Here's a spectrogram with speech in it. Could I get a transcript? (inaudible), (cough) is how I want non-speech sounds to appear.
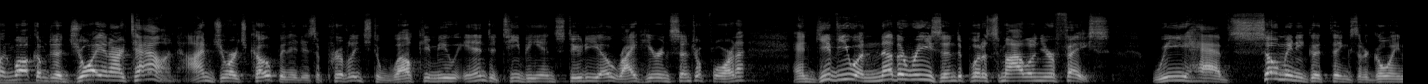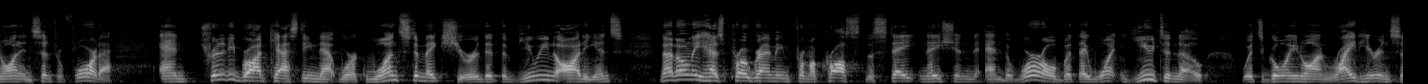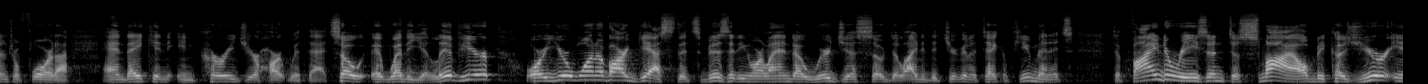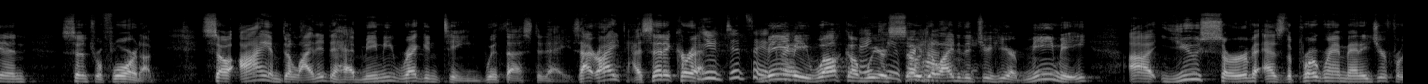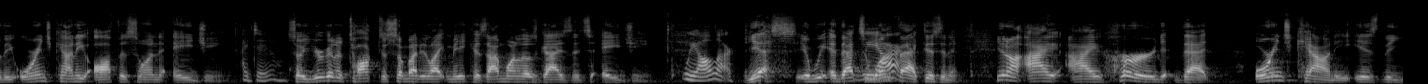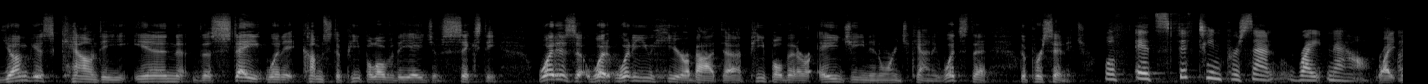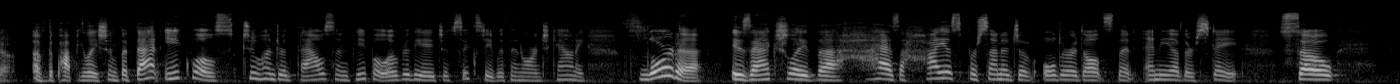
And welcome to Joy in Our Town. I'm George Cope and it is a privilege to welcome you into TBN Studio right here in Central Florida and give you another reason to put a smile on your face. We have so many good things that are going on in Central Florida and Trinity Broadcasting Network wants to make sure that the viewing audience not only has programming from across the state, nation, and the world, but they want you to know what's going on right here in Central Florida, and they can encourage your heart with that. So uh, whether you live here or you're one of our guests that's visiting Orlando, we're just so delighted that you're going to take a few minutes to find a reason to smile because you're in Central Florida. So I am delighted to have Mimi Regentine with us today. Is that right? I said it correct. You did say it Mimi, welcome. Thank we are so delighted having that you're here. Mimi, uh, you serve as the program manager for the Orange County Office on Aging. I do. So you're going to talk to somebody like me because I'm one of those guys that's aging. We all are. Yes, we, that's We one are. fact, isn't it? You know, I, I heard that Orange County is the youngest county in the state when it comes to people over the age of 60. What is what what do you hear about uh, people that are aging in Orange County? What's the the percentage Well, it's 15% right now right now? of the population, but that equals 200,000 people over the age of 60 within Orange County. Florida is actually the has the highest percentage of older adults than any other state. So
